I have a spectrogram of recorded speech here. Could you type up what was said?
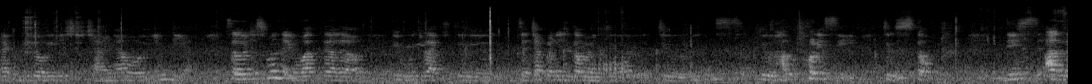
like Middle East, China, or India. So just wondering what uh, you would like to, the Japanese government to, to, to have policy to stop this and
